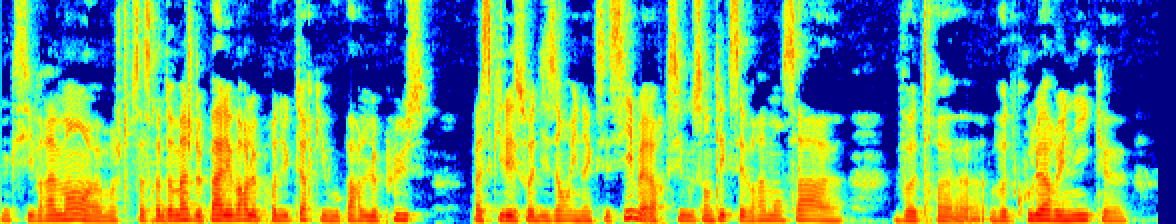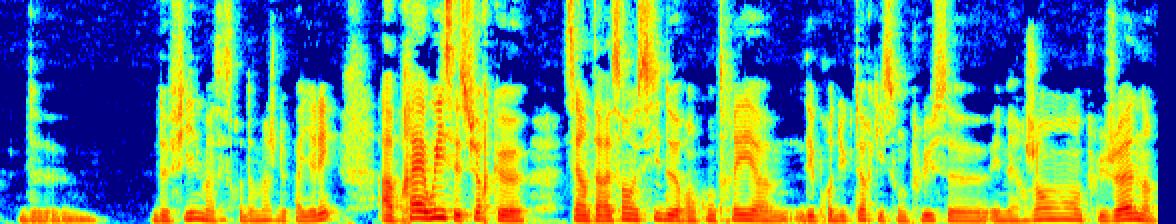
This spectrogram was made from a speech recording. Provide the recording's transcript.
Donc si vraiment, euh, moi je trouve ça serait dommage de pas aller voir le producteur qui vous parle le plus parce qu'il est soi-disant inaccessible, alors que si vous sentez que c'est vraiment ça votre votre couleur unique de de film, ce serait dommage de pas y aller. Après, oui, c'est sûr que c'est intéressant aussi de rencontrer euh, des producteurs qui sont plus euh, émergents, plus jeunes,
